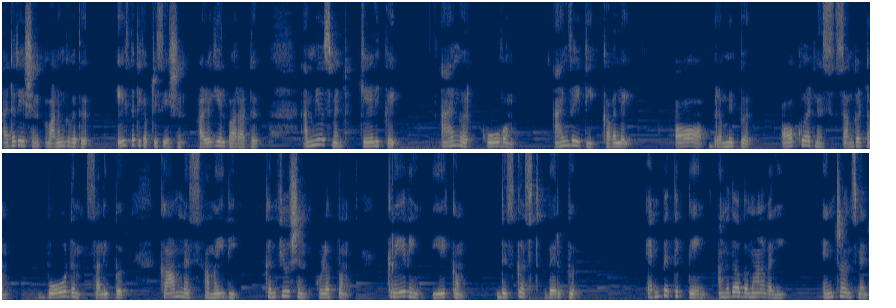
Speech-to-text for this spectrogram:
அடரேஷன் வணங்குவது. ஏஸ்தட்டிக் அப்ரிசியேஷன் அழகியல் பாராட்டு. அம்யூஸ்மெண்ட் கேளிக்கை. ஆங்கர் கோபம். ஆங்ஸைட்டி கவலை. ஆ பிரமிப்பு. ஆக்வர்ட்னஸ் சங்கட்டம். போர்டம் சலிப்பு. காம்னஸ் அமைதி. கன்ஃபியூஷன் குழப்பம். கிரேவிங் ஏக்கம். டிஸ்கஸ்ட் வெறுப்பு. எம்பெத்திக் பெயின் அனுதாபமான வலி. என்ட்ரான்ஸ்மெண்ட்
